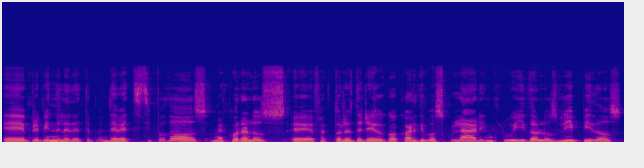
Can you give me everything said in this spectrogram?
eh, previene la diabetes tipo 2, mejora los eh, factores de riesgo cardiovascular, incluidos los lípidos,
